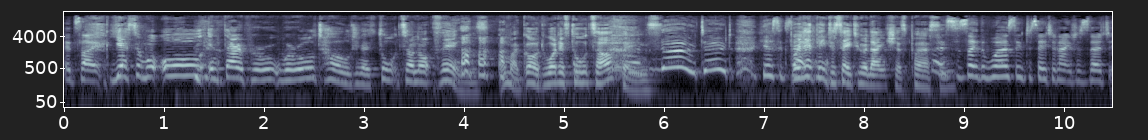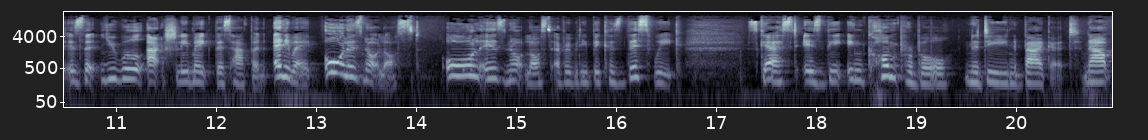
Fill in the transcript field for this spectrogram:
it's like Yes, and we're all in therapy. We're all, we're all told, you know, thoughts are not things. oh my God, what if thoughts are things? no don't yes exactly Brilliant thing to say to an anxious person. This is like the worst thing to say to an anxious person is that you will actually make this happen. Anyway, all is not lost. All is not lost, everybody, because this week's guest is the incomparable Nadine Baggott. Now,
